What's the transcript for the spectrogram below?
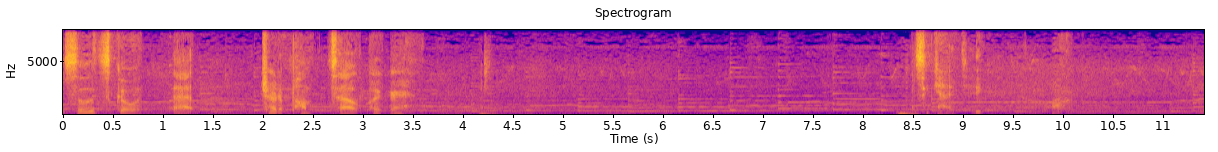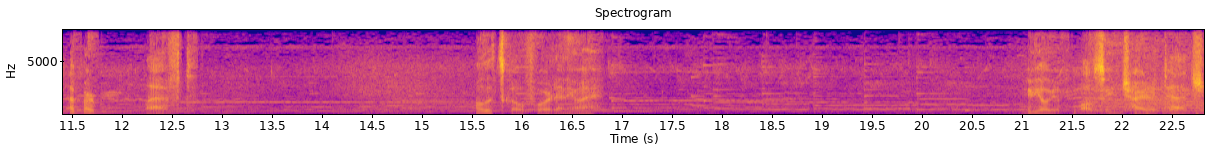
so let's go with that. Try to pump this out quicker. Barbarian left? Oh, let's go for it anyway. Maybe I'll get ballsy and try to attach,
